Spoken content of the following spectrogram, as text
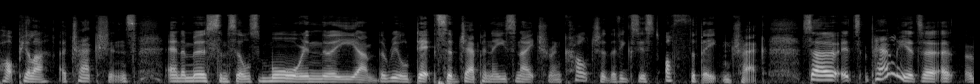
popular attractions and immerse themselves more in the um, the real depths of Japanese nature and culture that exist off the beaten track. So it's apparently it's a, a,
